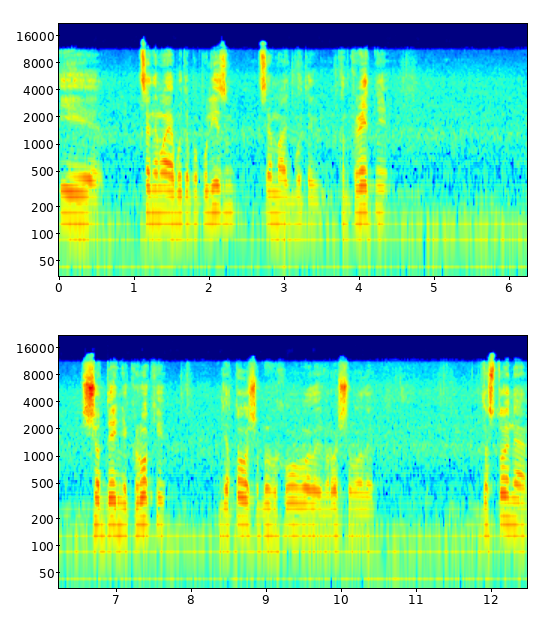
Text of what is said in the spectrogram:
І це не має бути популізм, це мають бути конкретні щоденні кроки для того, щоб ми виховували і вирощували достойне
